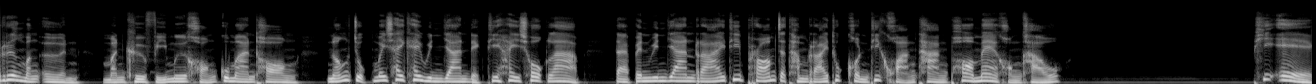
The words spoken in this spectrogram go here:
เรื่องบังเอิญ มันคือฝีมือของกุมารทอง น้องจุกไม่ใช่แค่วิญญาณเด็กที่ให้โชคลาภ แต่เป็นวิญญาณร้ายที่พร้อมจะทำร้ายทุกคนที่ขวางทางพ่อแม่ของเขา พี่เอก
